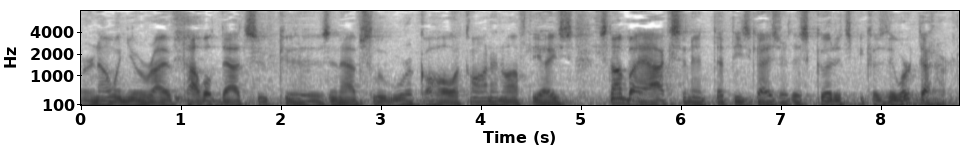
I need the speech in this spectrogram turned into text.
or now when you arrive, Pavel Datsyuk is an absolute workaholic on and off the ice. It's not by accident that these guys are this good. It's because they work that hard.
